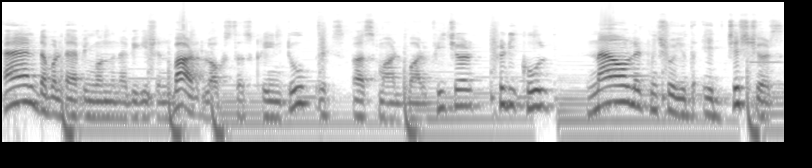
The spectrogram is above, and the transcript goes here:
and double tapping on the navigation bar locks the screen too. It's a smart bar feature, pretty cool. Now let me show you the edge gestures.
